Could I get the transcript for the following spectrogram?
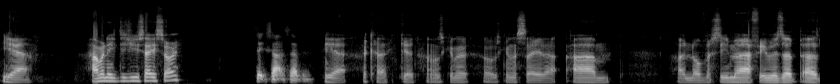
yeah. How many did you say? Sorry. Six out of seven. Yeah. Okay. Good. I was gonna. I was gonna say that. Um, and obviously Murphy was a, a,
